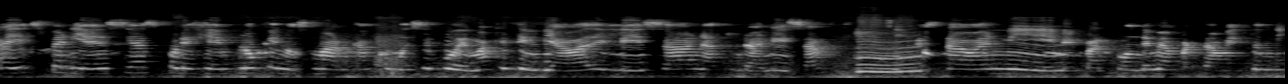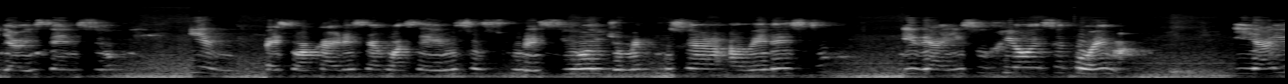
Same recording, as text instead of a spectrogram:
Hay experiencias, por ejemplo, que nos marcan, como ese poema que te enviaba de esa naturaleza. Yo estaba en, mi, en el balcón de mi apartamento en Villavicencio y empezó a caer ese aguacero, se oscureció y yo me puse a ver esto y de ahí surgió ese poema. Y hay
